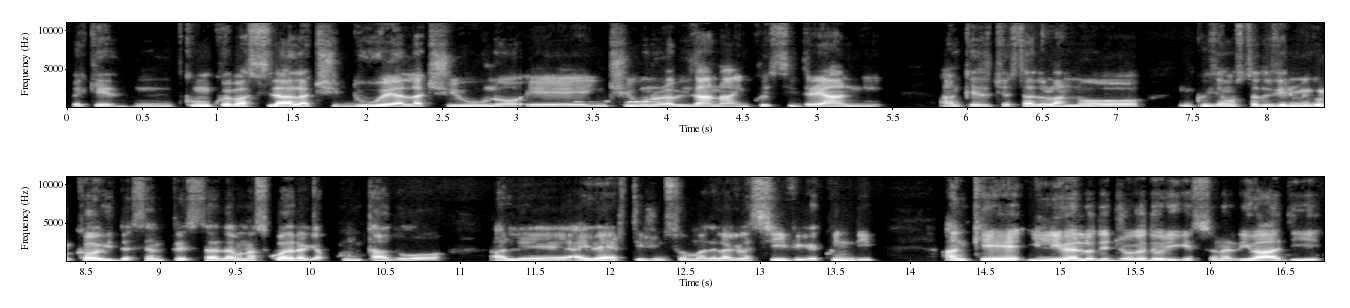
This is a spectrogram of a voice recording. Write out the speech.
perché mh, comunque passi dalla C2 alla C1 e in C1 la Pisana in questi tre anni, anche se c'è stato l'anno in cui siamo stati fermi col Covid, è sempre stata una squadra che ha puntato alle, ai vertici insomma, della classifica e quindi anche il livello dei giocatori che sono arrivati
